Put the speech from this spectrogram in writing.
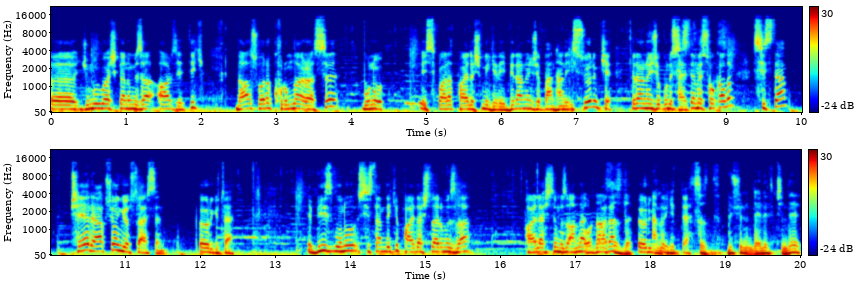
e, Cumhurbaşkanımıza arz ettik. Daha sonra kurumlar arası bunu istihbarat paylaşımı gereği bir an önce ben hani istiyorum ki bir an önce bunu sisteme Herkes sokalım. Sistem şeye reaksiyon göstersin örgüte. E, biz bunu sistemdeki paydaşlarımızla paylaştığımız andan Oradan sızdı. örgüte Hemen gitti. Sızdı. Düşünün devlet içinde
